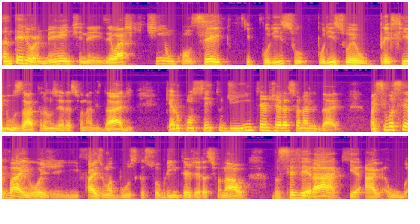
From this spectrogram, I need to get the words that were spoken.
anteriormente, Inês, eu acho que tinha um conceito que por isso, por isso eu prefiro usar a transgeracionalidade, que era o conceito de intergeracionalidade. Mas se você vai hoje e faz uma busca sobre intergeracional, você verá que a, o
